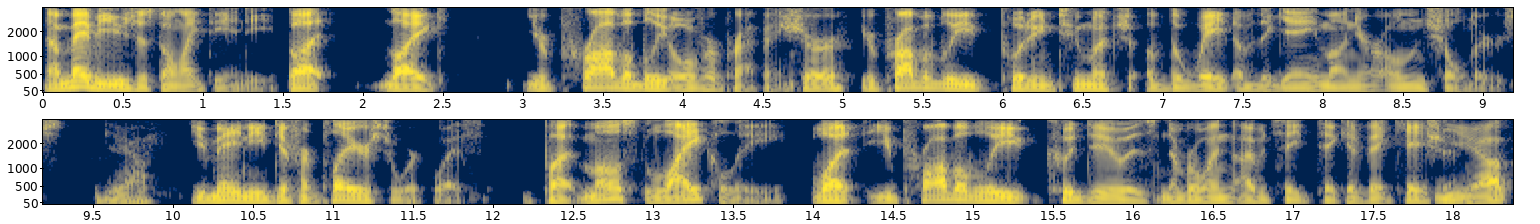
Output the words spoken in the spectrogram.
Now maybe you just don't like D and D, but like you're probably over prepping. Sure. You're probably putting too much of the weight of the game on your own shoulders. Yeah. You may need different players to work with, but most likely, what you probably could do is number one, I would say take a vacation. Yep.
